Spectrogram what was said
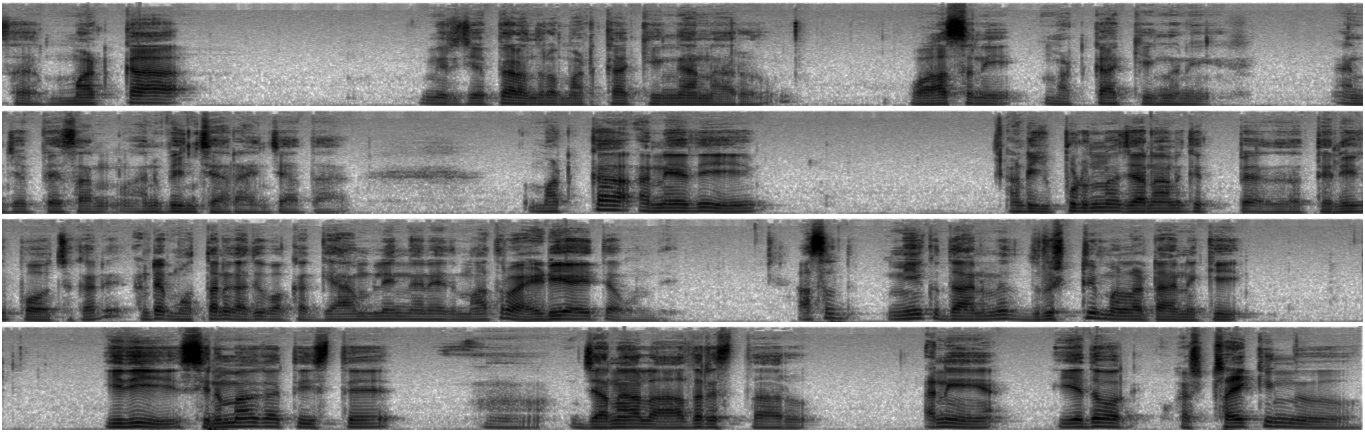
సో మట్కా మీరు చెప్పారు అందులో మట్కా కింగ్ అన్నారు. వాసని మట్కా కింగ్ని అని చెప్పేసి అన్- అనిపించారు ఆయన చేత. మట్కా అనేది అంటే ఇప్పుడున్న జనాలకి తెలియకపోవచ్చు కానీ అంటే మొత్తానికి అది ఒక గ్యాంబ్లింగ్ అనేది మాత్రం ఐడియా అయితే ఉంది. అసలు మీకు దాని మీద దృష్టి మళ్ళటానికి ఇది సినిమాగా తీస్తే జనాలు ఆదరిస్తారు అని ఏదో ఒక- ఒక స్ట్రైకింగ్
